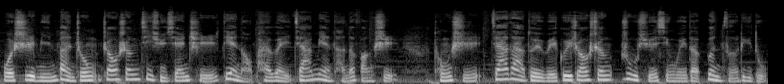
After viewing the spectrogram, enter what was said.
我市民办中招生继续坚持电脑派位加面谈的方式，同时加大对违规招生入学行为的问责力度。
